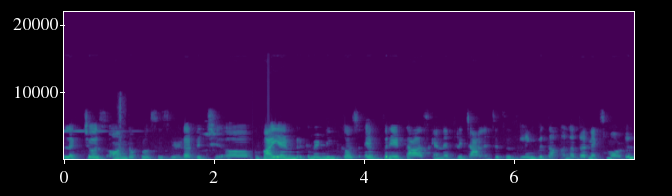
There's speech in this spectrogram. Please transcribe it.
lectures on the process builder. Which uh, why I'm recommending because every task and every challenge is linked with the another next module.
